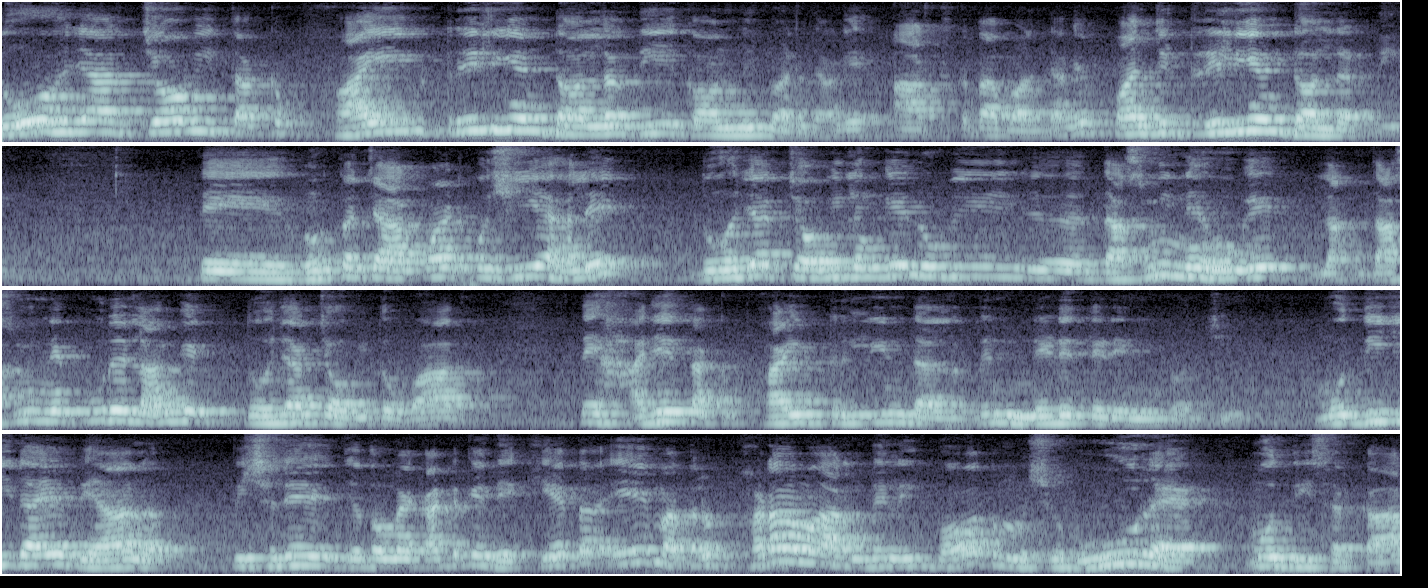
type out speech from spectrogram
2024 ਤੱਕ 5 ਟ੍ਰਿਲੀਅਨ ਡਾਲਰ ਦੀ ਇਕਨੋਮੀ ਬਣ ਜਾਾਂਗੇ ਆਰਥਿਕਤਾ ਬਣ ਜਾਾਂਗੇ 5 ਟ੍ਰਿਲੀਅਨ ਡਾਲਰ ਦੀ। ਤੇ ਹੁਣ ਤਾਂ 4 ਪੁਆਇੰਟ ਕੁਛ ਹੀ ਹੈ ਹਲੇ। 2024 ਲੰਘੇ ਨੂੰ ਵੀ 10 ਮਹੀਨੇ ਹੋ ਗਏ 10 ਮਹੀਨੇ ਪੂਰੇ ਲੰਘੇ 2024 ਤੋਂ ਬਾਅਦ। ਤੇ ਹਜੇ ਤੱਕ 5 ਟ੍ਰਿਲੀਅਨ ਡਾਲਰ ਦੇ ਨੇੜੇ ਤੇੜੇ ਨਹੀਂ ਪਹੁੰਚੀ। ਮੋਦੀ ਜੀ ਦਾ ਇਹ ਬਿਆਨ ਪਿਛਲੇ ਜਦੋਂ ਮੈਂ ਕੱਢ ਕੇ ਦੇਖਿਆ ਤਾਂ ਇਹ ਮਤਲਬ ਫੜਾ ਮਾਰਨ ਦੇ ਲਈ ਬਹੁਤ ਮਸ਼ਹੂਰ ਹੈ ਮੋਦੀ ਸਰਕਾਰ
